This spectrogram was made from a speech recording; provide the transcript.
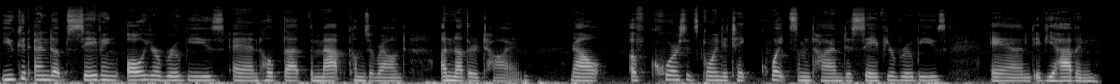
you could end up saving all your rubies and hope that the map comes around another time. Now, of course, it's going to take quite some time to save your rubies, and if you have an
